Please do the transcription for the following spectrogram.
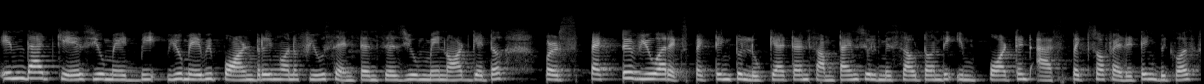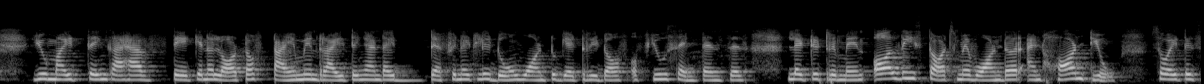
In that case you may be you may be pondering on a few sentences. You may not get a perspective you are expecting to look at and sometimes you'll miss out on the important aspects of editing because you might think i have taken a lot of time in writing and i definitely don't want to get rid of a few sentences let it remain. All these thoughts may wander and haunt you. So it is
